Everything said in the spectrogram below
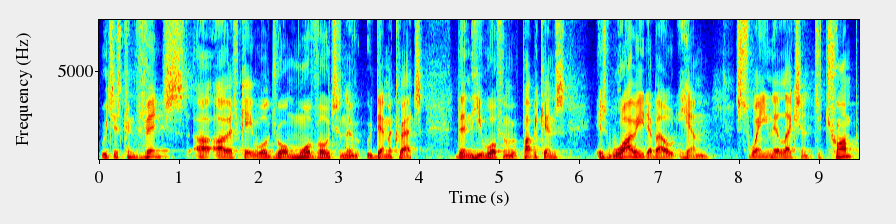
which is convinced uh, RFK will draw more votes from the Democrats than he will from Republicans, is worried about him swaying the election to Trump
